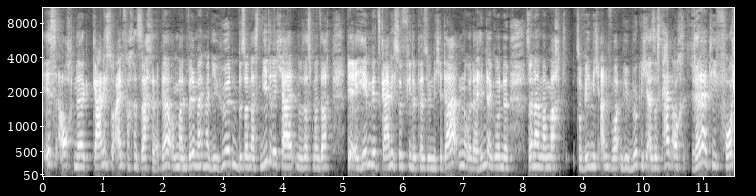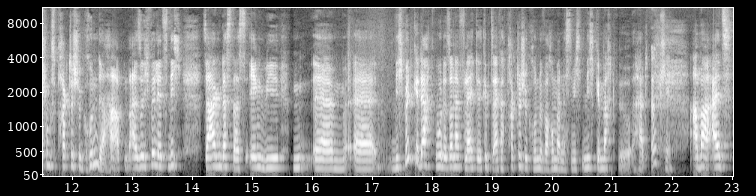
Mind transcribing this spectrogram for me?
ist auch eine gar nicht so einfache Sache. Ne? Und man will manchmal die Hürden besonders niedrig halten, sodass man sagt, wir erheben jetzt gar nicht so viele persönliche Daten oder Hintergründe, sondern man macht so wenig Antworten wie möglich. Also es kann auch relativ forschungspraktische Gründe haben. Also ich will jetzt nicht sagen, dass das irgendwie ähm, äh, nicht nicht mitgedacht wurde, sondern vielleicht gibt es einfach praktische Gründe, warum man das nämlich nicht gemacht hat. Okay. Aber als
